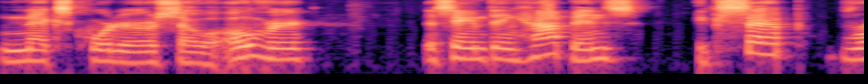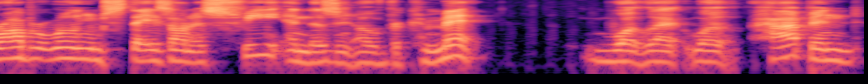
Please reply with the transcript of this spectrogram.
next quarter or so over, the same thing happens, except Robert Williams stays on his feet and doesn't overcommit. What let, what happened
